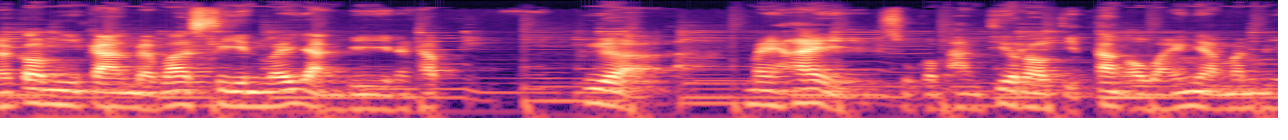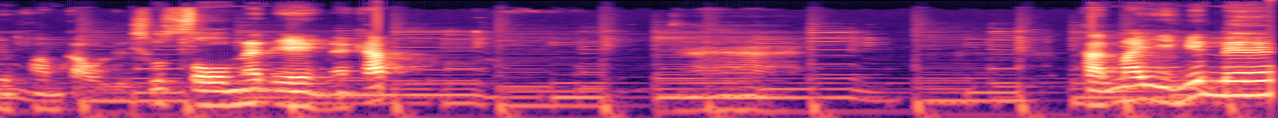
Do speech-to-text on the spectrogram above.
แล้วก็มีการแบบว่าซีนไว้อย่างดีนะครับ เพื่อไม่ให้สุขภัณฑ์ที่เราติดตั้งเอาไว้เนี่ยมันมีความเก่าหรือทรุดโทรมนั่นเองนะครับถัดมาอีกนิดนึง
